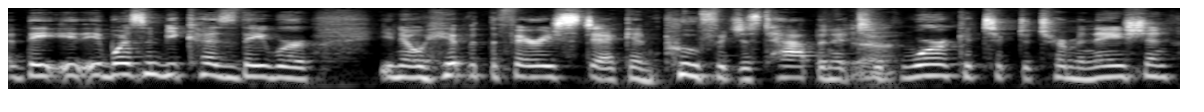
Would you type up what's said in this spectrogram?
They, it wasn't because they were, you know, hit with the fairy stick and poof, it just happened. It yeah. took work. It took determination.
